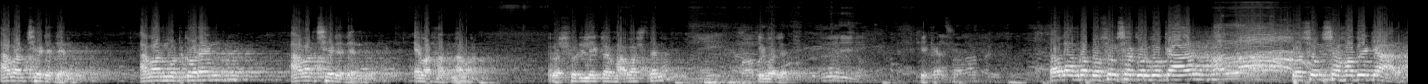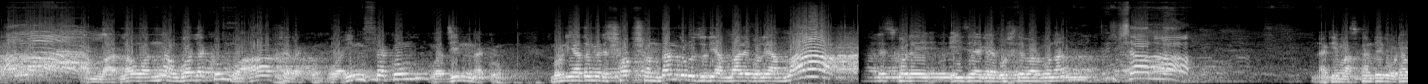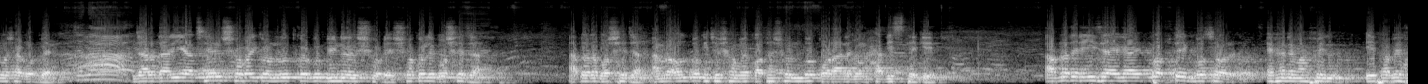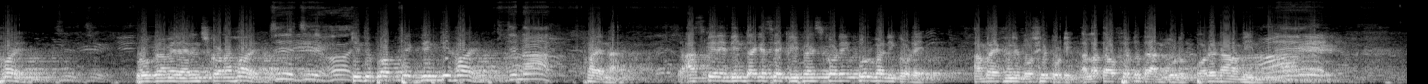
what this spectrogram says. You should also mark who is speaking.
Speaker 1: আবার ছেড়ে দেন। আবার মুট করেন আবার ছেড়ে দেন। এবার হাত নামান। এবার শরীরে একটা ভাব আসছে না? কি বলেন? ঠিক আছে। তাহলে আমরা প্রশংসা করব কার? প্রশংসা হবে কার? আল্লাহ। লাউ আন্না আউয়ালাকুম ওয়া আখিরাকুম ওয়া ইনসাকুম ওয়া জিন্নাকুম। বনি আদমের সব সন্তানগুলো যদি আল্লাহরে বলে আল্লাহ! খালেজ করে এই জায়গায় বসতে পারব না?
Speaker 2: ইনশাআল্লাহ।
Speaker 1: নাকি মাঝখান থেকে ওঠা বসা করবেন? যারা দাঁড়িয়ে আছেন সবাইকে অনুরোধ করব বিনয়ের সরে। সকলে বসে যান। আপনারা বসে যান। আমরা অল্প কিছু সময় কথা শুনব কোরআন এবং হাদিস থেকে। আপনাদের এই জায়গায় প্রত্যেক বছর এখানে মাহফিল এভাবে হয়? প্রোগ্রামের অ্যারেঞ্জ করা হয়? কিন্তু প্রত্যেক দিন কি হয়?
Speaker 2: না।
Speaker 1: হয় না। আজকের এই দিনটাকে স্যাক্রিফাইস করে কুরবানি করে আমরা এখানে বসে পড়ি। আল্লাহ তাওফিক দান করুক। পরে না আমিন।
